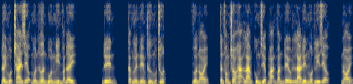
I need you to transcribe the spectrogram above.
đây một chai rượu muốn hơn bốn nghìn vào đây. Đến, các nguyên nếm thử một chút vừa nói, tần phong cho hạ lam cùng diệp mạn văn đều là đến một ly rượu, nói,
